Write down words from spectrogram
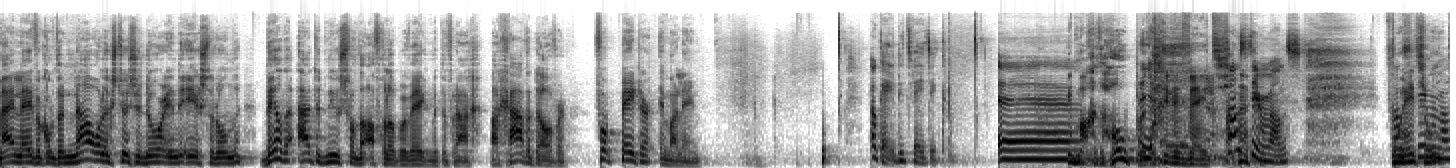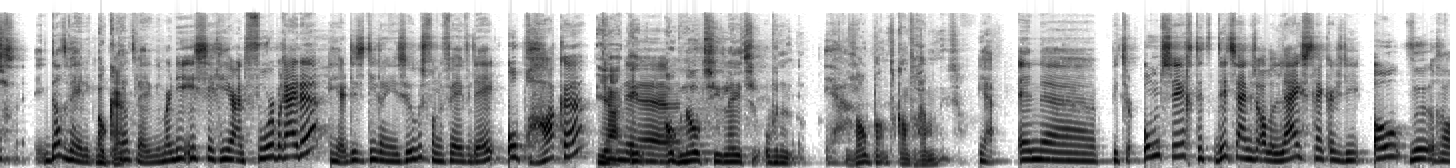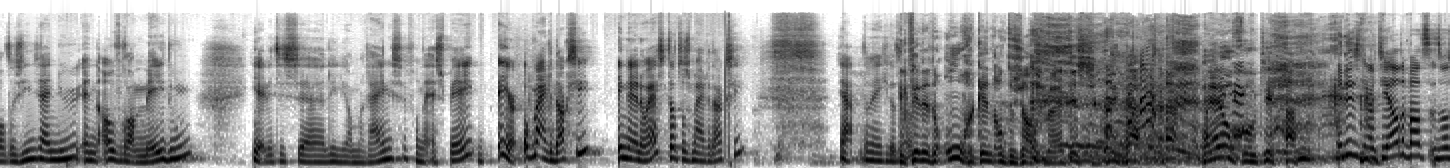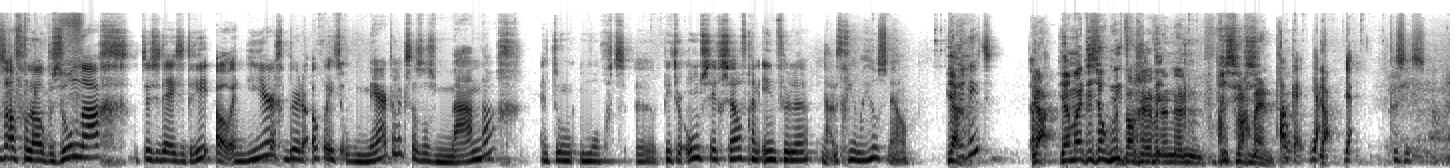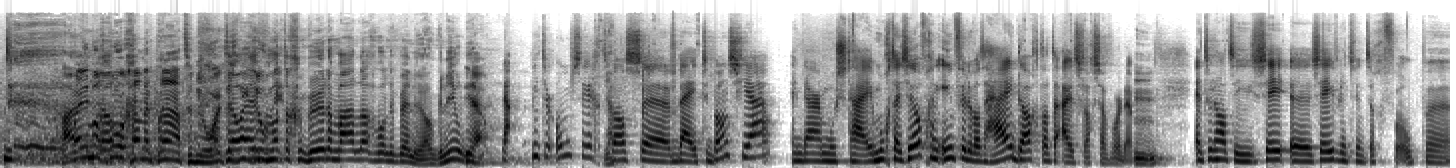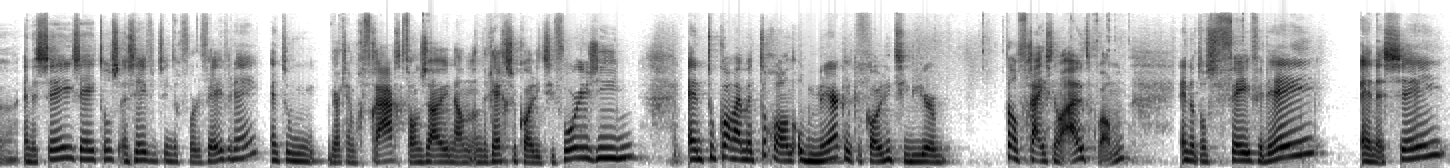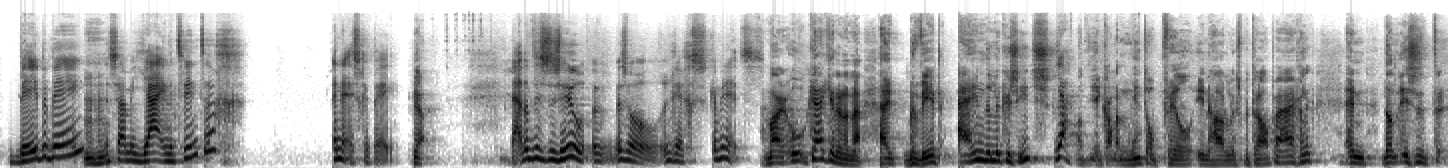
Mijn leven komt er nauwelijks tussendoor in de eerste ronde. Beelden uit het nieuws van de afgelopen week met de vraag... waar gaat het over? Voor Peter en Marleen. Oké, dit weet ik. Uh, ik mag het hopen dat je dit weet. Frans Timmermans. Frans heet Timmermans, dat weet ik niet. Oké. Dat weet ik niet. Maar die is zich hier aan het voorbereiden. Hier, dit is Dylan Jezilgus van de VVD. Op hakken. Ja, in de- in- ook notie leed ze op een Ja. loopband. Kan toch helemaal niet? Ja, en eh, Pieter Omtzigt. Dit, dit zijn dus alle lijsttrekkers die overal te zien zijn nu en overal meedoen. Hier, dit is eh, Lilian Marijnissen van de SP. Hier, op mijn redactie, in de NOS. Dat was mijn redactie. Ja, dan weet je dat Ik ook. vind het een ongekend enthousiasme. het is ja, heel goed. Ja. En dit is het RTL-debat. Het was afgelopen zondag tussen deze drie. Oh, en hier gebeurde ook wel iets opmerkelijks. Dat was maandag. En toen mocht eh, Pieter Omtzigt zelf gaan invullen. Nou, dat ging allemaal heel snel. Ja. Je niet? Ja, ja, maar het is ook niet... het was even een, een fragment. Oké, ja, Ja. ja. precies. Maar je mag doorgaan met praten nu, hoor. Het is niet even zo... wat er gebeurde maandag, want ik ben nu ook benieuwd. Ja. Nou, Pieter Ja. was eh, bij Tubantia. En daar moest hij, mocht hij zelf gaan invullen wat hij dacht dat de uitslag zou worden. En toen had hij ze- eh, 27 voor- op eh, NSC-zetels en 27 voor de VVD. En toen werd hem gevraagd van, zou je dan een rechtse coalitie voor je zien? En toen kwam hij met toch wel een opmerkelijke coalitie... die er wel vrij snel uitkwam. En dat was VVD, NSC, BBB, en samen Ja21 en de SGP. Ja. Nou, dat is dus heel, eh, best wel rechts kabinet. Maar hoe kijk je er dan naar? Hij beweert eindelijk eens iets. Ja. Want je kan hem niet op veel inhoudelijks betrappen eigenlijk. En dan is het... Uh,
